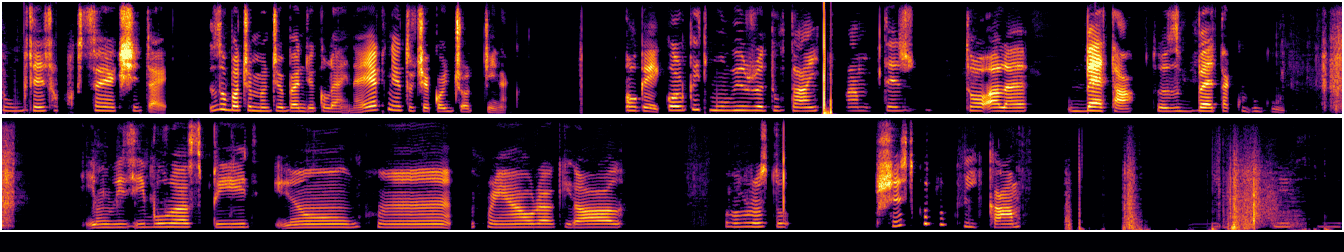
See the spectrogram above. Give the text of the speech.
Grę, to chcę jak się daje. Zobaczymy, czy będzie kolejna. Jak nie, to cię kończy odcinek. Okej, Colgate mówił, że tutaj mam też to, ale beta. To jest beta Kulgui. Invisible Speed, Young, Priora, Kiral. Po prostu wszystko tu klikam. Nic się nie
